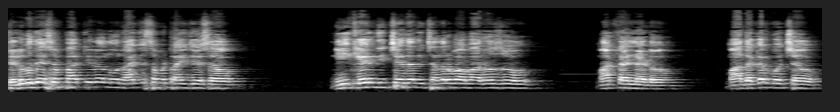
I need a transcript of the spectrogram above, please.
తెలుగుదేశం పార్టీలో నువ్వు రాజ్యసభ ట్రై చేశావు. నీకేంది ఇచ్చేదని చంద్రబాబు ఆ రోజు మాట్లాడినాడు. మా దగ్గరకు వచ్చావు.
